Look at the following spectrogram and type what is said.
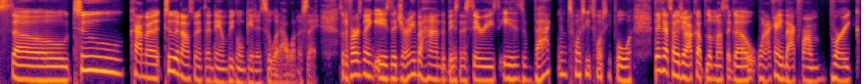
so two kind of two announcements, and then we're gonna get into what I want to say. So the first thing is the journey behind the business series is back in 2024. I think I told you a couple of months ago when I came back from break,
